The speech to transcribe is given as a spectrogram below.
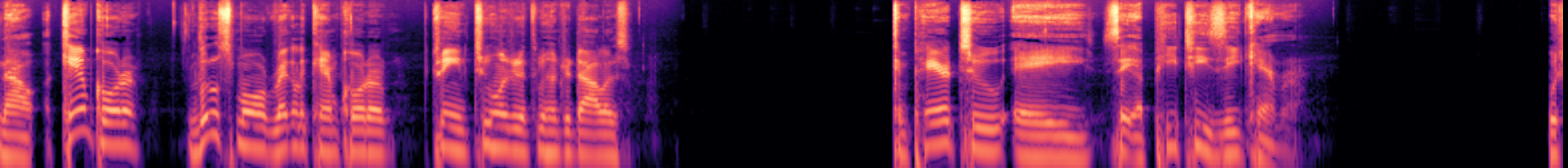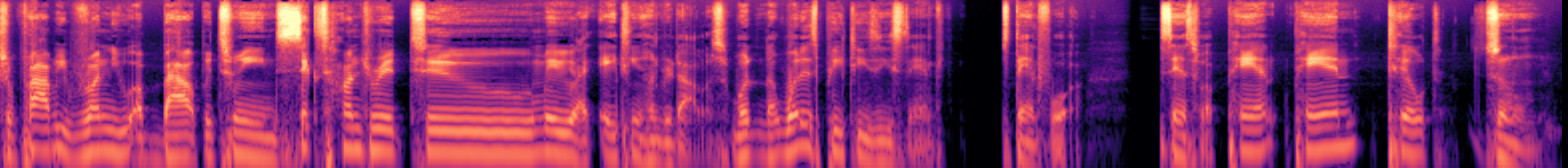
Now, a camcorder, little small regular camcorder, between two hundred and three hundred dollars, compared to a say a PTZ camera, which will probably run you about between six hundred to maybe like eighteen hundred dollars. What what does PTZ stand stand for? stands for pan pan tilt zoom.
